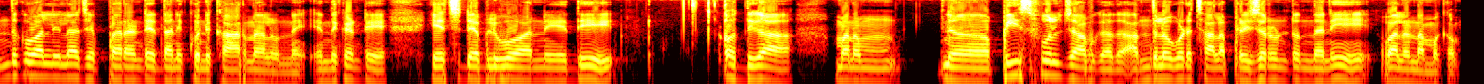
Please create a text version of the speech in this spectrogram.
ఎందుకు వాళ్ళు ఇలా చెప్పారంటే దానికి కొన్ని కారణాలు ఉన్నాయి. ఎందుకంటే హెచ్డబ్ల్యూఓ అనేది కొద్దిగా మనం పీస్ఫుల్ జాబ్ కాదు. అందులో కూడా చాలా ప్రెషర్ ఉంటుందని వాళ్ళ నమ్మకం.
